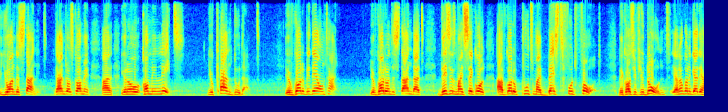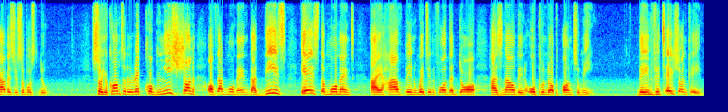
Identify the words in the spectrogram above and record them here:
You understand it. You can't just come in and, you know, come in late. You can't do that. You've got to be there on time. You've got to understand that this is my cycle. I've got to put my best foot forward. Because if you don't, you're not going to get the harvest you're supposed to do. So you come to the recognition of that moment that this is the moment I have been waiting for. The door has now been opened up unto me. The invitation came.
